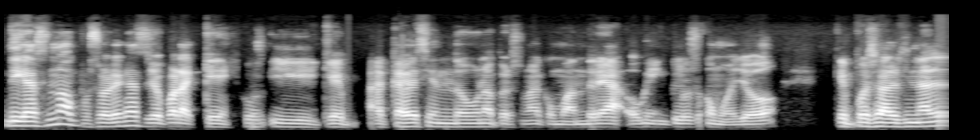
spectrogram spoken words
digas, no, pues orejas, ¿yo para qué? Y que acabe siendo una persona como Andrea o incluso como yo, que pues al final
